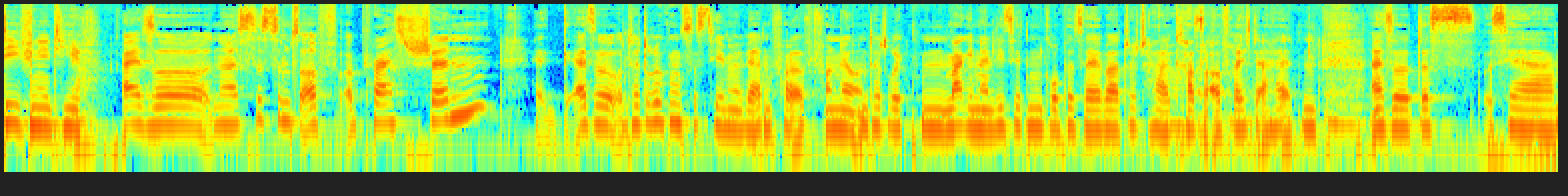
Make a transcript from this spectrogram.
Definitiv. Also ne, Systems of Oppression, also Unterdrückungssysteme werden voll oft von der unterdrückten, marginalisierten Gruppe selber total krass aufrechterhalten. Also das ist ja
